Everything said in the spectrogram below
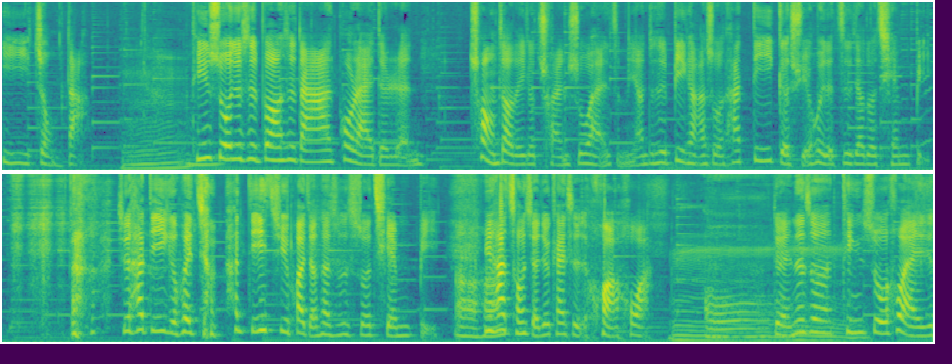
意义重大。嗯。听说就是不知道是大家后来的人创造的一个传说还是怎么样，就是毕卡索他第一个学会的字叫做铅笔，就是他第一个会讲，他第一句话讲出来就是说铅笔，因为他从小就开始画画。嗯。哦，对，那时候听说后来就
